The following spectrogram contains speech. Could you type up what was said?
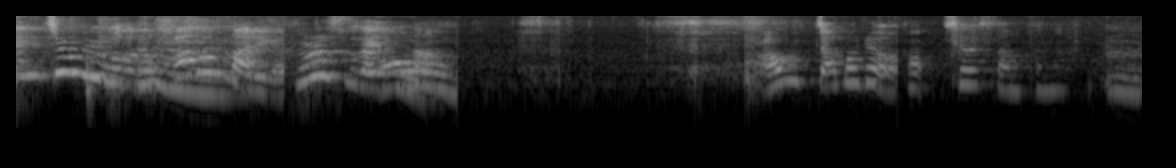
엔초비보다 더 싸단 말이야. 그럴 수가 있나? 어. 아우, 짜버려. 어, 치얼스 한판 할까? 응.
